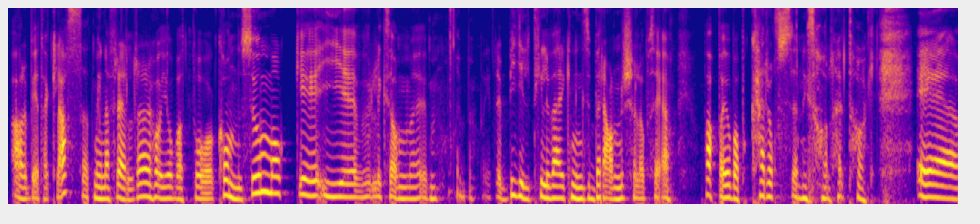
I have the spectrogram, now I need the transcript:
arbetarklass, att mina föräldrar har jobbat på Konsum och i liksom, vad heter det, biltillverkningsbransch, eller på säga. Pappa jobbar på karossen i Sala ett tag. Eh,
